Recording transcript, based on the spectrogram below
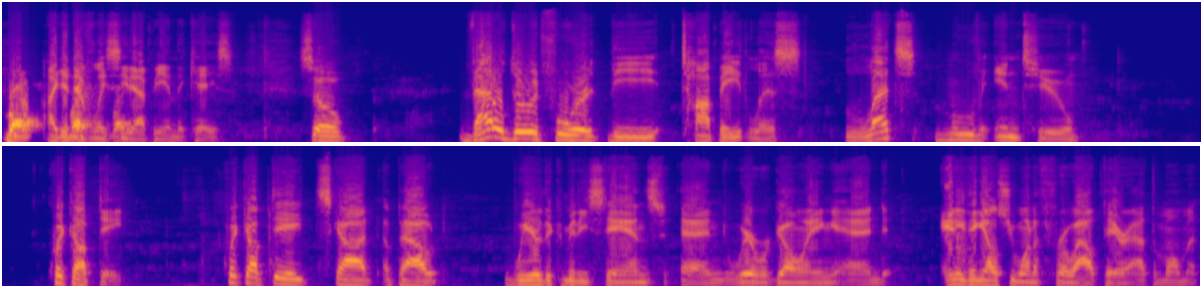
right. I could right, definitely see right. that being the case. So that'll do it for the top eight lists. Let's move into quick update. Quick update, Scott, about where the committee stands and where we're going, and anything else you want to throw out there at the moment.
